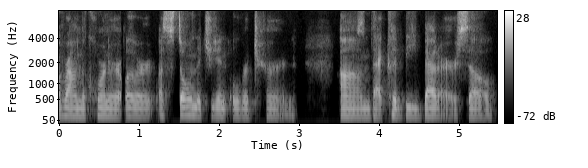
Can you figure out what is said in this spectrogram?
around the corner or a stone that you didn't overturn um, that could be better. So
